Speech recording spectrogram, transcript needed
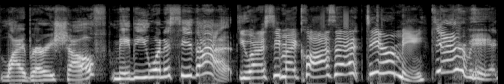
library shelf. Maybe you want to see that. You want to see my closet? Dare me. Dare me.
